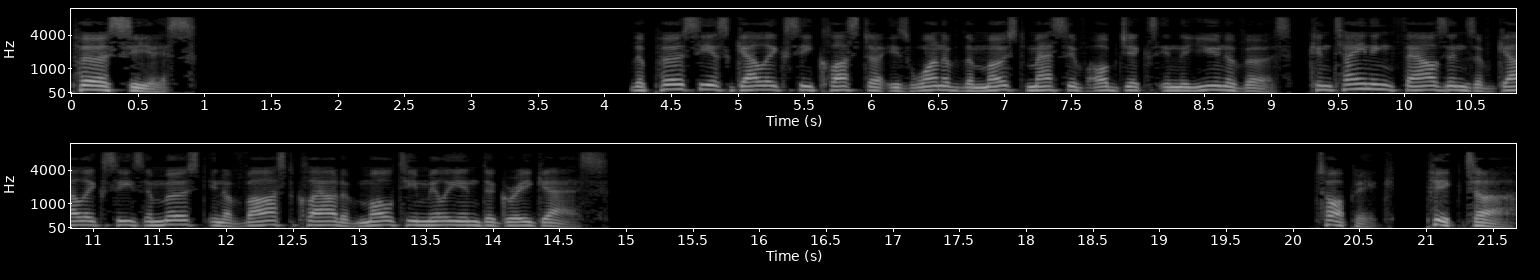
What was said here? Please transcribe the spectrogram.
Perseus The Perseus Galaxy Cluster is one of the most massive objects in the universe, containing thousands of galaxies immersed in a vast cloud of multi-million degree gas. Pictor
